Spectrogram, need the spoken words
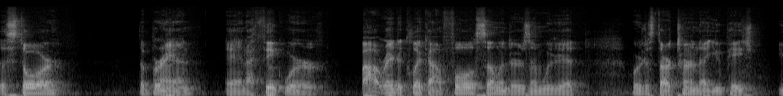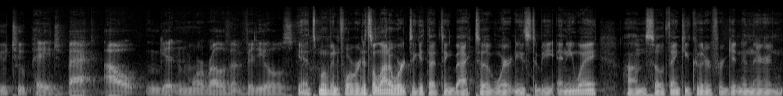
The store, the brand, and I think we're about ready to click on full cylinders, and we get we're to start turning that U page YouTube page back out and getting more relevant videos. Yeah, it's moving forward. It's a lot of work to get that thing back to where it needs to be anyway. Um, so thank you, Cooter, for getting in there and,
